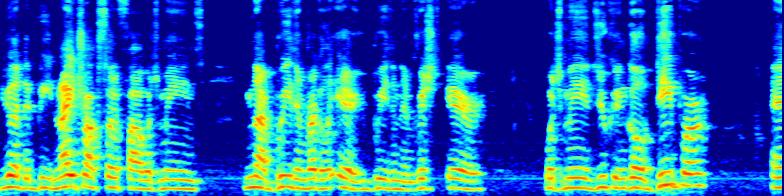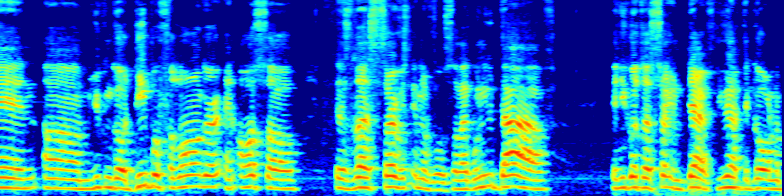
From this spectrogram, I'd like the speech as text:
you had to be nitrox certified, which means you're not breathing regular air, you're breathing enriched air, which means you can go deeper and um, you can go deeper for longer, and also there's less surface intervals. So like when you dive and you go to a certain depth, you have to go on a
